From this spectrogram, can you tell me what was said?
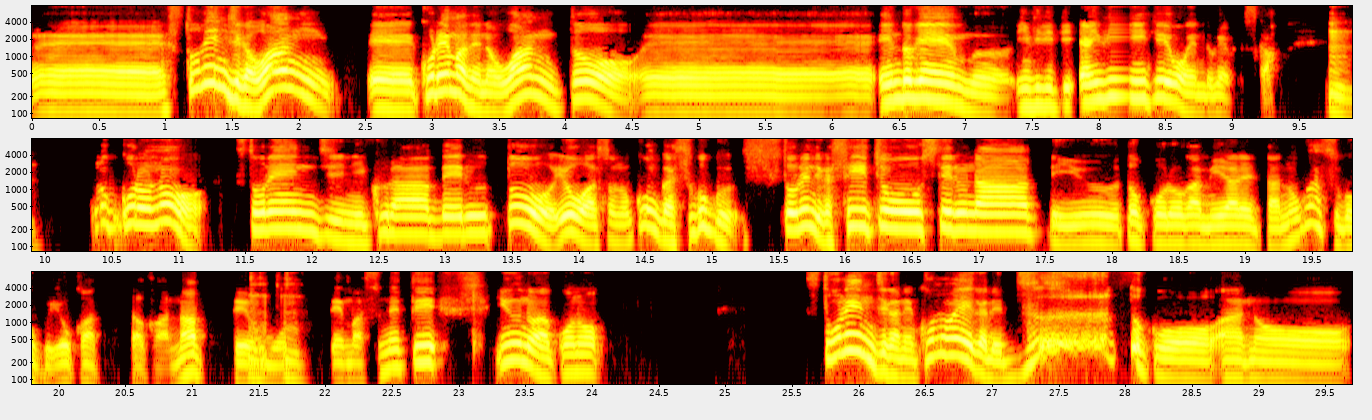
えーストレンジが1、えーこれまでの1と、えーエンドゲーム、インフィニティ、あインフィニティウォーエンドゲームですか。うんの頃のストレンジに比べると、要はその今回すごくストレンジが成長してるなっていうところが見られたのがすごく良かったかなって思ってますね。っていうのは、このストレンジがね、この映画でずーっとこう、あの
